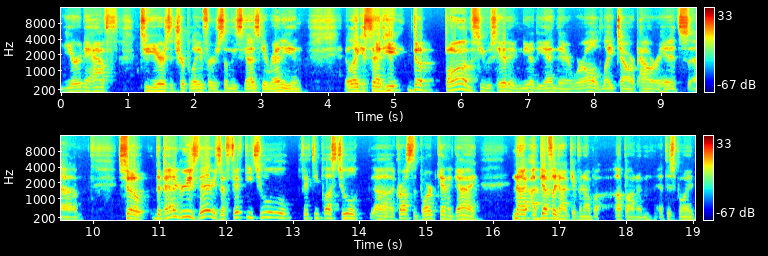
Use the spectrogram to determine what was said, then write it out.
year and a half, two years at AAA for some of these guys to get ready. And like I said, he the bombs he was hitting near the end there were all light tower power hits. Um, so the pedigree's there. He's a 50 tool, 50 plus tool uh, across the board kind of guy. No, I'm definitely not giving up up on him at this point.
